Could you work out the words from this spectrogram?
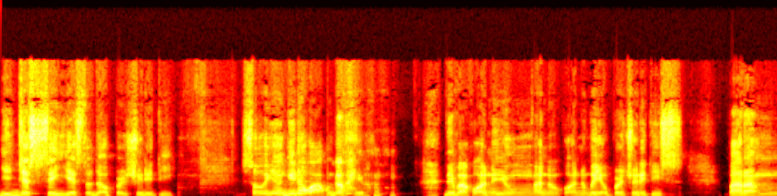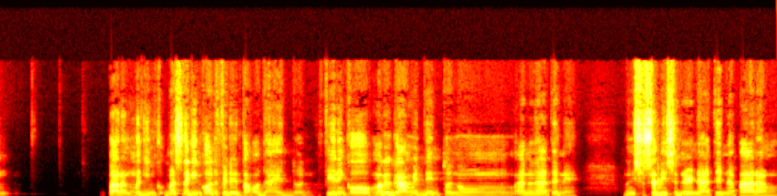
You just say yes to the opportunity So, yung ginawa ko hanggang ngayon. 'Di ba? Kung ano yung ano, kung ano ba yung opportunities, parang parang maging mas naging confident ako dahil doon. Feeling ko magagamit din to nung ano natin eh, nung isa sa listener natin na parang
